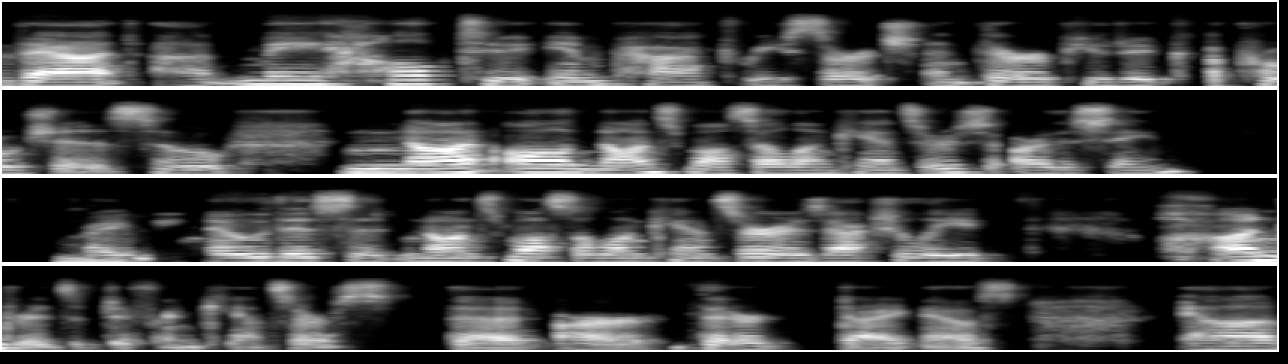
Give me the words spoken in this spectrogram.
that uh, may help to impact research and therapeutic approaches. So, not all non small cell lung cancers are the same, mm-hmm. right? We know this that non small cell lung cancer is actually hundreds of different cancers that are that are diagnosed. Uh,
